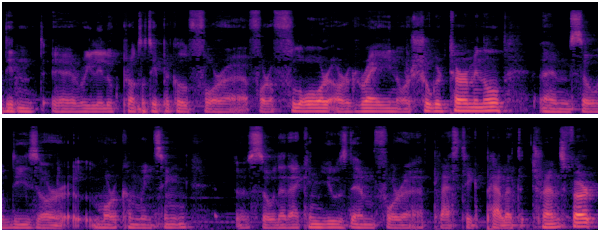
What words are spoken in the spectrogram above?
didn't uh, really look prototypical for a, for a flour or grain or sugar terminal. Um, so these are more convincing uh, so that I can use them for a plastic pallet transfer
